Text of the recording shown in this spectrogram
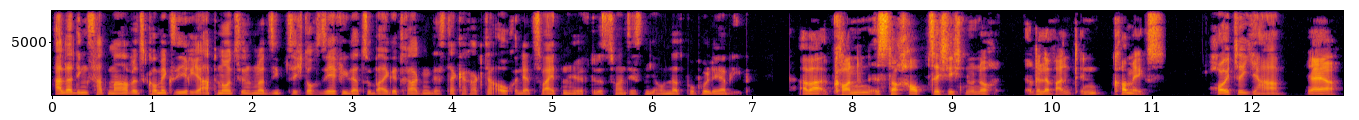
Allerdings hat Marvels Comicserie ab 1970 doch sehr viel dazu beigetragen, dass der Charakter auch in der zweiten Hälfte des 20. Jahrhunderts populär blieb. Aber Conan ist doch hauptsächlich nur noch relevant in Comics. Heute ja. Ja, ja.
